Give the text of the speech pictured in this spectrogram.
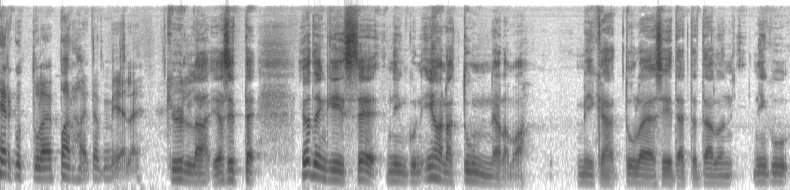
Herkut tulee parhaiten mieleen. Kyllä, ja sitten jotenkin se niin kuin ihana tunnelma, mikä tulee siitä, että täällä on niin kuin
